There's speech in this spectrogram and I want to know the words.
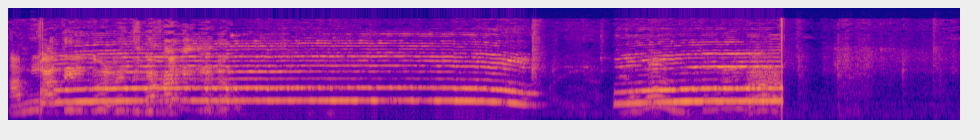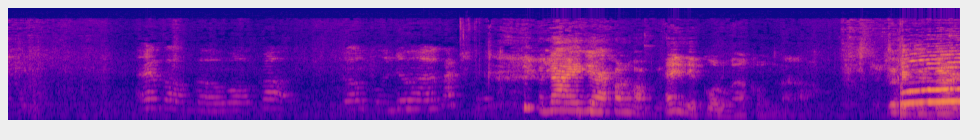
আমি না এই যে এখন হবে। এই যে করব এখন দাঁড়াও দেখ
